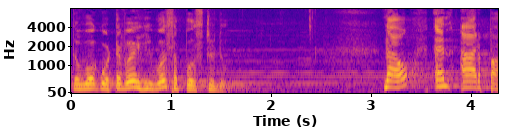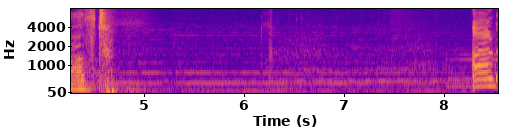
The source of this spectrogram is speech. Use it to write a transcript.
the work whatever he was supposed to do. Now an hour passed and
